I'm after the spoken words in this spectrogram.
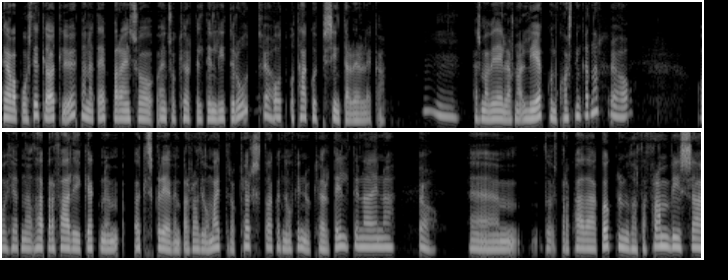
þegar var búið að stilla öllu upp, þannig að þetta er bara eins og, eins og kjördildin lítur út og, og taka upp síndarveruleika. Mm. Það sem að við eiginlega svona lekum kostningarnar Já. og hérna það er bara farið í gegnum öll skrefin, bara frá því þú mætir á kjörstað, hvernig þú finnur kjördildina þína, um, þú veist bara hvaða gögnum þú þarfst að framvísa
